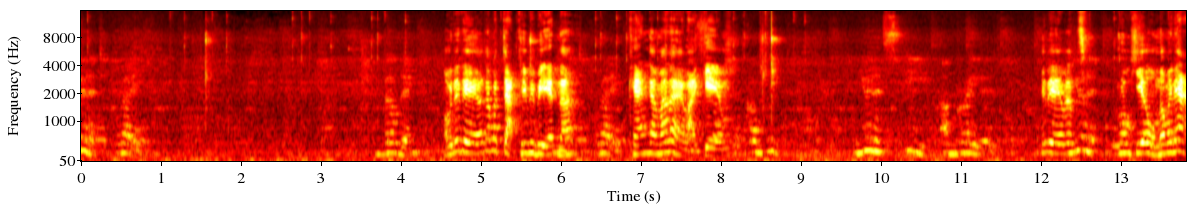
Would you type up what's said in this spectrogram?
Unit ready. Building. เอาพี่เดเทแล้วจะมาจัดที่ PBS นะ Ready. แค้นกันมาแต่หลายเกม Construction complete. Unit speed upgraded. พี่เดมันนิวเคลียร์ผมทำไมเนี่ย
